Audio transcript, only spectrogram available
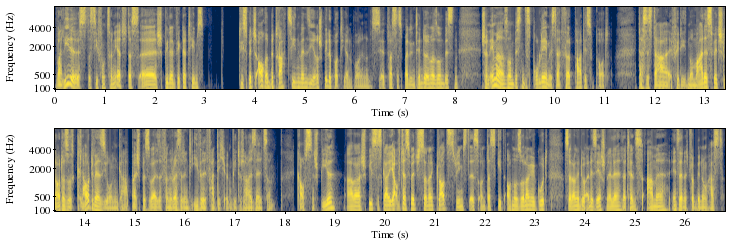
valide ist, dass die funktioniert, dass äh, Spieleentwicklerteams die Switch auch in Betracht ziehen, wenn sie ihre Spiele portieren wollen. Und das ist etwas, das bei Nintendo immer so ein bisschen, schon immer so ein bisschen das Problem ist, der Third-Party-Support. Dass es da für die normale Switch lauter so Cloud-Versionen gab, beispielsweise von Resident Evil, fand ich irgendwie total seltsam. Kaufst ein Spiel, aber spielst es gar nicht auf der Switch, sondern Cloud streamst es und das geht auch nur so lange gut, solange du eine sehr schnelle, latenzarme Internetverbindung hast.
